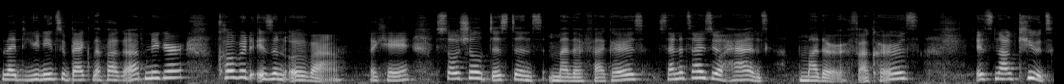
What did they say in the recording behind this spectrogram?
that you need to back the fuck up, nigger? COVID isn't over. Okay, social distance, motherfuckers. Sanitize your hands, motherfuckers. It's not cute.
